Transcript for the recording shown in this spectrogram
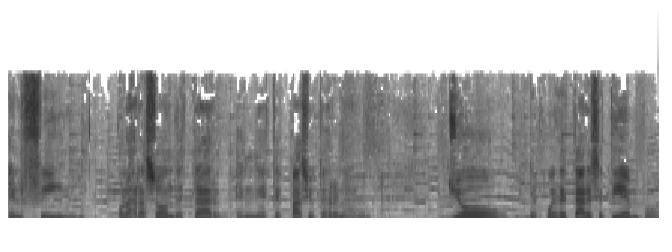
el fin o la razón de estar en este espacio terrenal, yo después de estar ese tiempo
